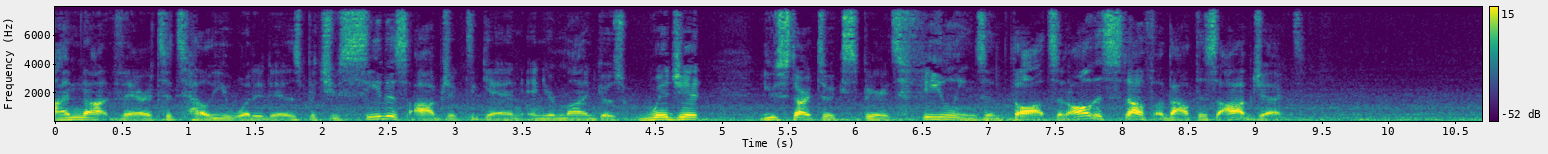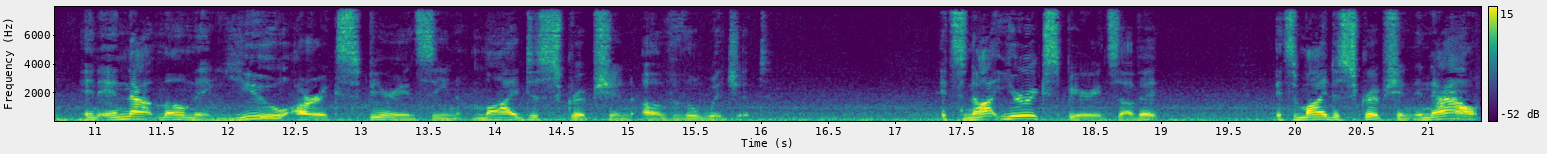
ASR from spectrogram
I'm not there to tell you what it is, but you see this object again, and your mind goes, widget. You start to experience feelings and thoughts and all this stuff about this object. And in that moment, you are experiencing my description of the widget. It's not your experience of it, it's my description. And now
